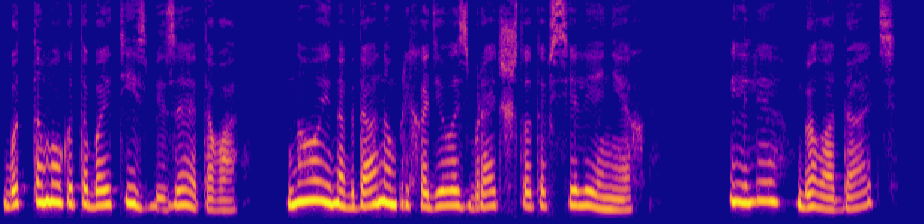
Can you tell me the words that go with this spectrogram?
будто могут обойтись без этого. Но иногда нам приходилось брать что-то в селениях. Или голодать.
